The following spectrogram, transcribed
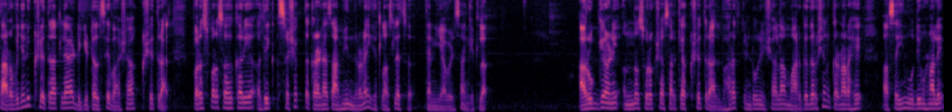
सार्वजनिक क्षेत्रातल्या डिजिटल सेवा अशा क्षेत्रात परस्पर सहकार्य अधिक सशक्त करण्याचा आम्ही निर्णय घेतला असल्याचं त्यांनी यावेळी सांगितलं. आरोग्य आणि अन्न सुरक्षासारख्या क्षेत्रात भारत इंडोनेशियाला मार्गदर्शन करणार आहे असंही मोदी म्हणाले.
